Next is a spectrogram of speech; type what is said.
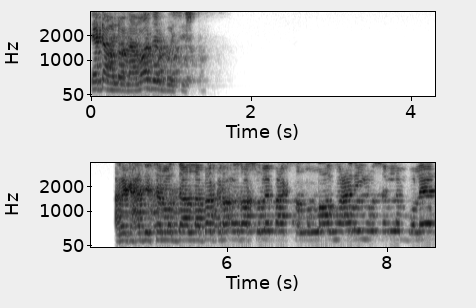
এটা হলো নামাজের বৈশিষ্ট্য আরেক হাদিসের মধ্যে আল্লাহ পাক রাসূল পাক সাল্লাল্লাহু আলাইহি ওয়াসাল্লাম বলেন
